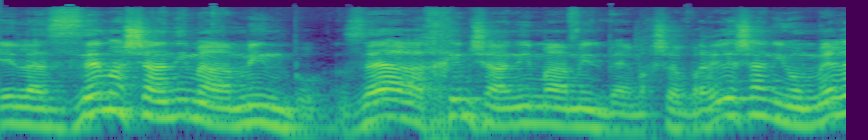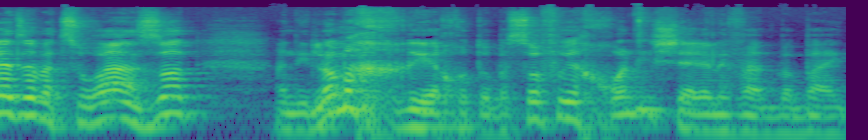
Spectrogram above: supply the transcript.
אלא זה מה שאני מאמין בו. זה הערכים שאני מאמין בהם. עכשיו, ברגע שאני אומר את זה בצורה הזאת, אני לא מכריח אותו, בסוף הוא יכול להישאר לבד בבית.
